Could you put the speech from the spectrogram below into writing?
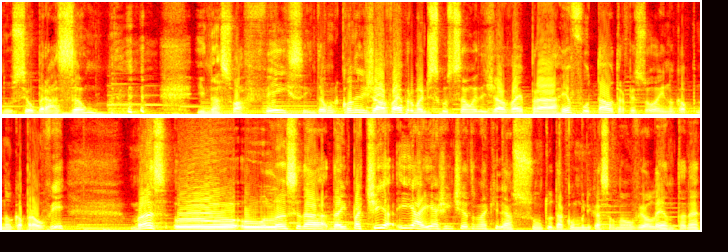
no seu brasão. e na sua face. Então, quando ele já vai para uma discussão, ele já vai para refutar outra pessoa e nunca, nunca para ouvir. Mas o, o lance da, da empatia, e aí a gente entra naquele assunto da comunicação não violenta, né?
